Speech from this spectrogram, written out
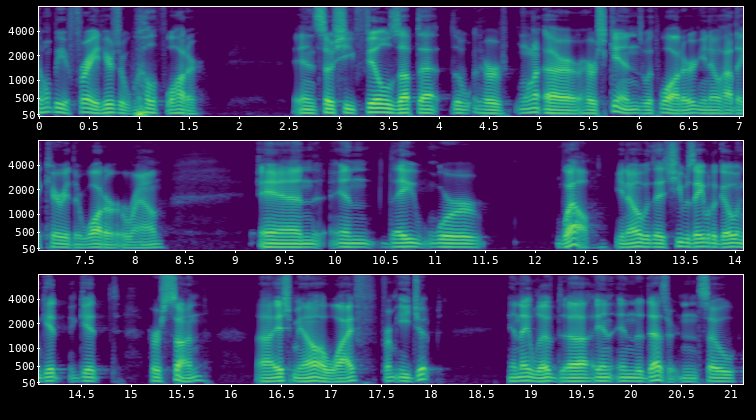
don't be afraid. Here's a well of water." And so she fills up that the, her uh, her skins with water. You know how they carry their water around, and and they were well. You know that she was able to go and get get her son uh, Ishmael a wife from Egypt, and they lived uh, in in the desert. And so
